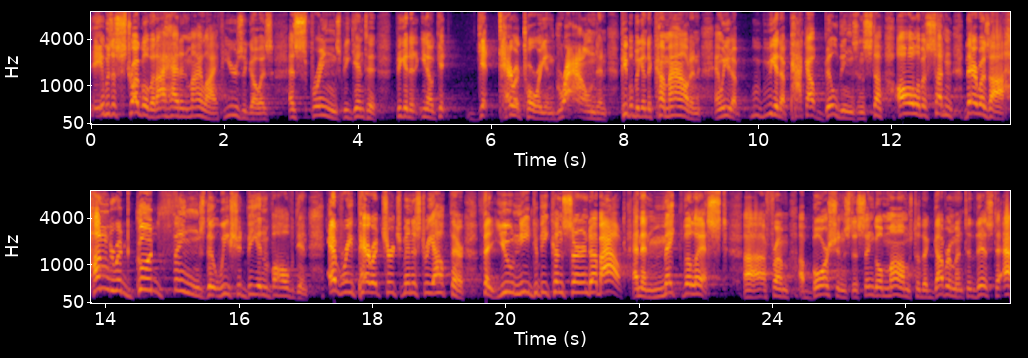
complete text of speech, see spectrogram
It was a struggle that I had in my life years ago as, as springs begin to, begin to you know, get get territory and ground, and people begin to come out, and, and we, to, we begin to pack out buildings and stuff. All of a sudden, there was a hundred good things that we should be involved in. Every parachurch ministry out there that you need to be concerned about, and then make the list. Uh, from abortions to single moms to the government to this to uh,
